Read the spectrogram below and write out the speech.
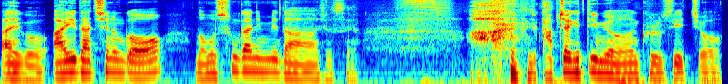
아이고, 아이 다치는 거 너무 순간입니다. 하셨어요. 아, 갑자기 뛰면 그럴 수 있죠.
